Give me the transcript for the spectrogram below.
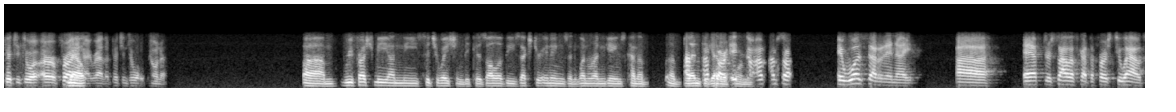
Pitching to a, or Friday no. night rather, pitching to Arizona. Um, refresh me on the situation because all of these extra innings and one-run games kind of uh, blend I'm, together I'm sorry. for it, me. No, I'm, I'm sorry. It was Saturday night uh, after Salas got the first two outs,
